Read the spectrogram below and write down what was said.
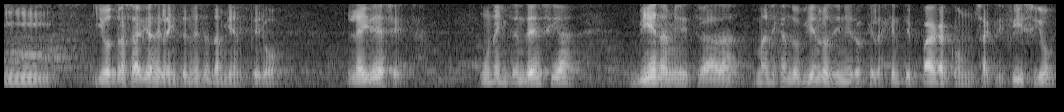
Y, y otras áreas de la Intendencia también, pero la idea es esta, una Intendencia bien administrada, manejando bien los dineros que la gente paga con sacrificio,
